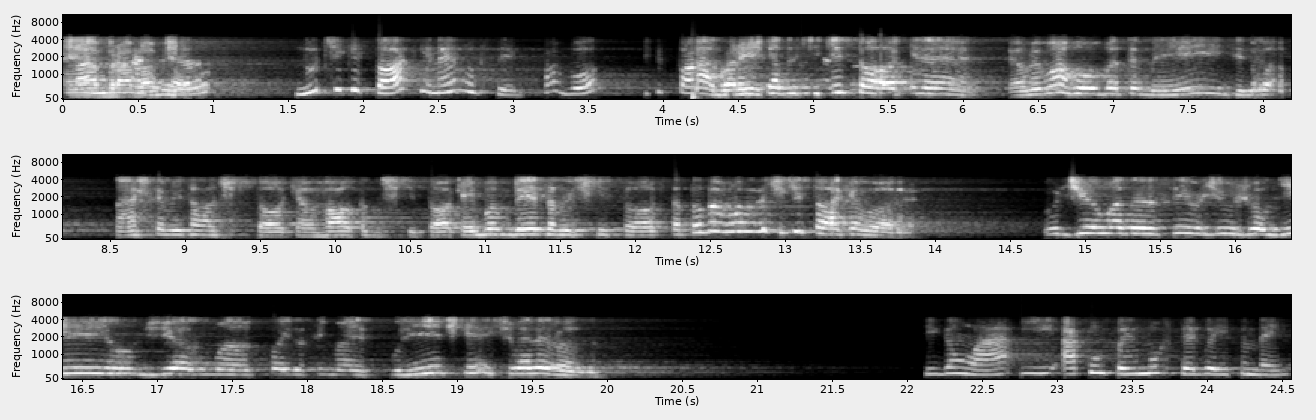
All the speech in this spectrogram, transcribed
É a braba mesmo. No TikTok, né, morcego? Por favor. TikTok. Ah, agora a gente tá no TikTok, né? É o mesmo arroba também, entendeu? Acho que também tá lá no TikTok, a Val tá no TikTok, a Ibambê tá no TikTok, tá todo mundo no TikTok agora. um dia uma dancinha, um dia um joguinho, um dia alguma coisa assim mais política e a gente vai levando. Sigam lá e acompanhem o morcego aí também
